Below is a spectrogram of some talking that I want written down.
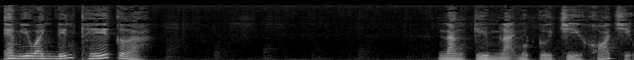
Em yêu anh đến thế cơ à? Nàng kìm lại một cử chỉ khó chịu.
